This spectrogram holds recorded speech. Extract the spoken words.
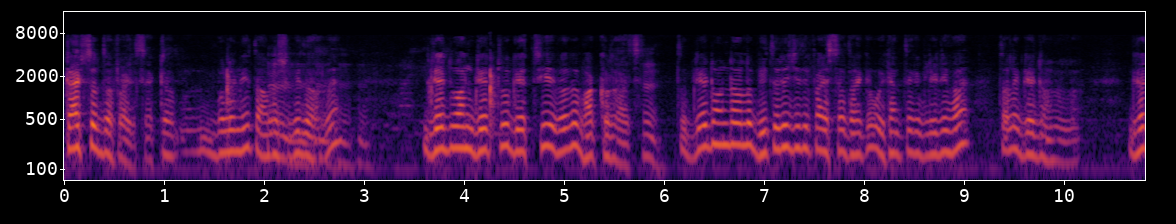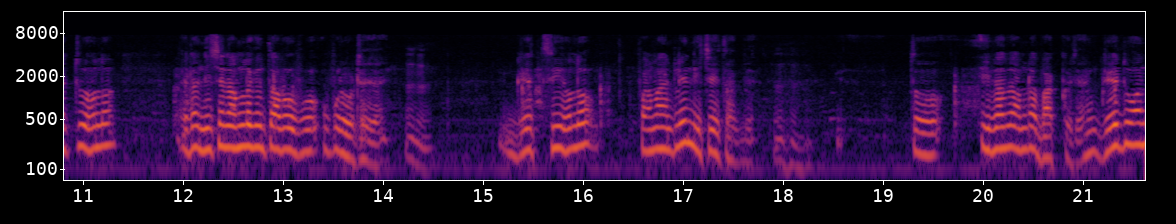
types of the piles একটা বলে নিই তাহলে হুম, সুবিধা হবে। Grade one grade two grade three এভাবে ভাগ করা আছে। তো গ্রেড ওয়ানটা হলো ভিতরে যদি পাইসটা থাকে ওইখান থেকে ব্লিডিং হয় তাহলে গ্রেড ওয়ান হলো। গ্রেড টু হলো এটা নিচে নামলে কিন্তু আবার উপ- উপরে উঠে যায়। গ্রেড থ্রি হলো পার্মানেন্টলি নিচেই থাকবে। তো এইভাবে আমরা ভাগ করি। গ্রেড ওয়ান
